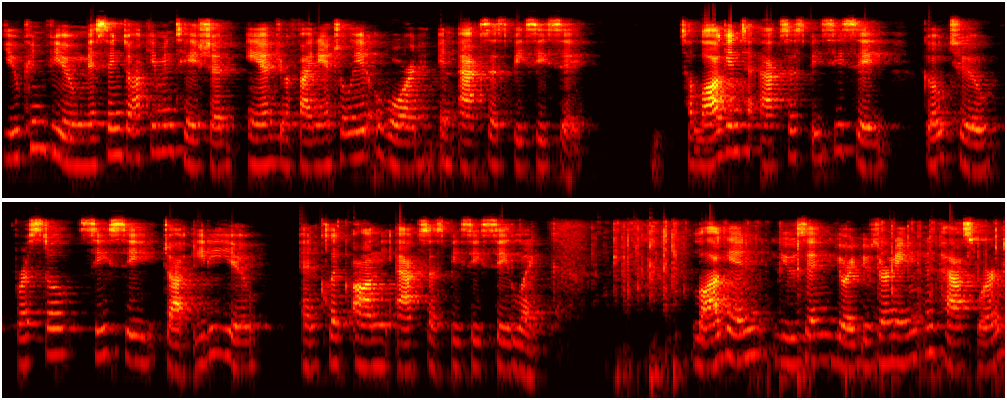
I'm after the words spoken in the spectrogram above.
You can view missing documentation and your financial aid award in Access BCC. To log into Access BCC, go to bristolcc.edu and click on the Access BCC link. Log in using your username and password.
